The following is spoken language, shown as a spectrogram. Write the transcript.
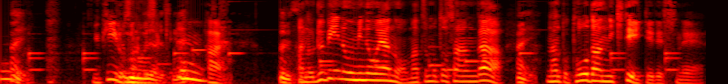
うん。はい。幸宏さんでしたっけ？ねうんはい。そうです。あの、Ruby の生みの親の松本さんが、はい。なんと登壇に来ていてですね、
